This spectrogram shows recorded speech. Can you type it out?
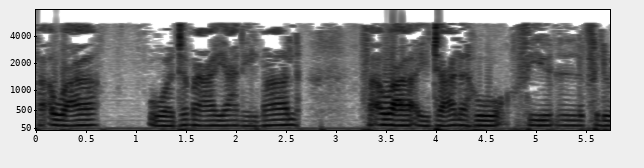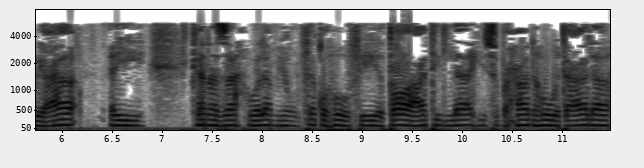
فأوعى وجمع يعني المال فأوعى أي جعله في, في الوعاء أي كنزه ولم ينفقه في طاعة الله سبحانه وتعالى.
